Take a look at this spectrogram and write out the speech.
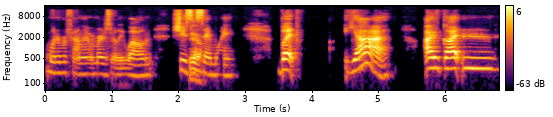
one of her family members really well and she's Yeah. the same way but yeah i've gotten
